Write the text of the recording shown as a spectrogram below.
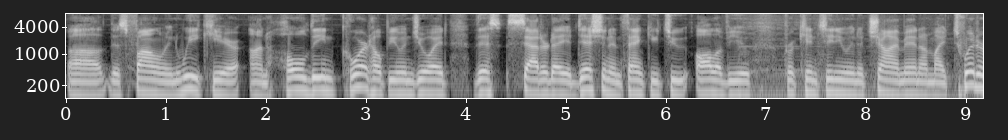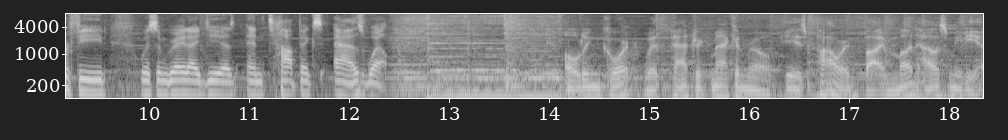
uh, this following week here on Holding Court. Hope you enjoyed this Saturday edition, and thank you to all of you for continuing to chime in on my Twitter feed with some great ideas and topics as well. Holding Court with Patrick McEnroe is powered by Mudhouse Media.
